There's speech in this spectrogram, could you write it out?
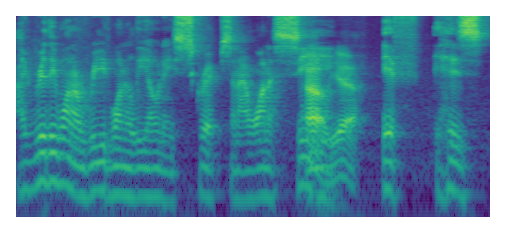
i really want to read one of leone's scripts and i want to see oh yeah. if his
